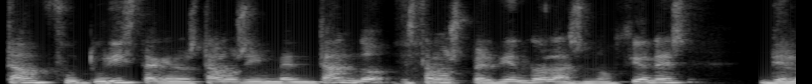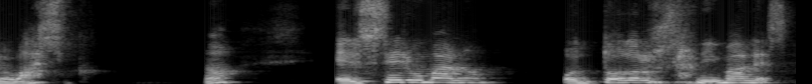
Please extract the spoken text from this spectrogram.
tan futurista que nos estamos inventando, estamos perdiendo las nociones de lo básico. ¿no? El ser humano o todos los animales,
